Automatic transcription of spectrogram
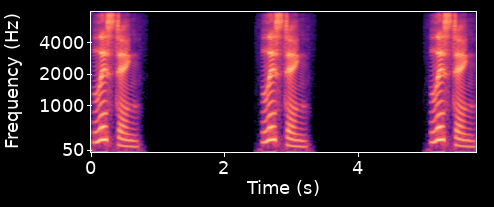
listing. Listing. Listing.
